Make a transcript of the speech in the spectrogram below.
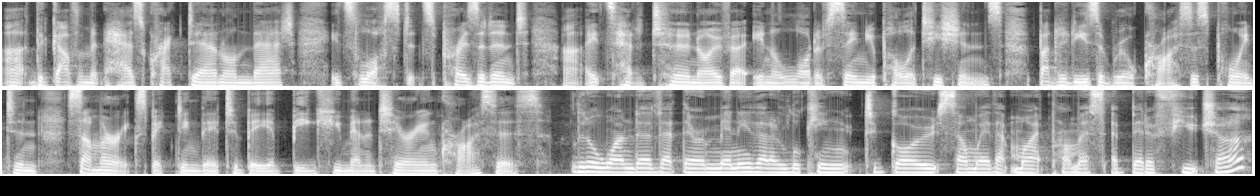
Uh, the government has cracked down on that. It's lost its president. Uh, it's had a turnover in a lot of senior politicians, but it is a real crisis point, and some are expecting there to be a big humanitarian crisis. Little wonder that there are many that are looking to go somewhere that might promise a better future.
